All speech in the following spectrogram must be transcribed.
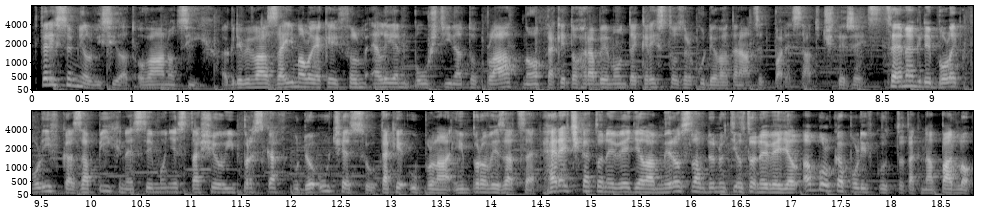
který se měl vysílat o Vánocích. A kdyby vás zajímalo, jaký film Alien pouští na to plátno, tak je to Hrabě Monte Cristo z roku 1954. Scéna, kdy Bolek Polívka zapích zapíchne Simoně Stašiový prskavku do účesu, tak je úplná improvizace. Herečka to nevěděla, Miroslav Donutil to nevěděl a Bolka Polívku to tak napadlo.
